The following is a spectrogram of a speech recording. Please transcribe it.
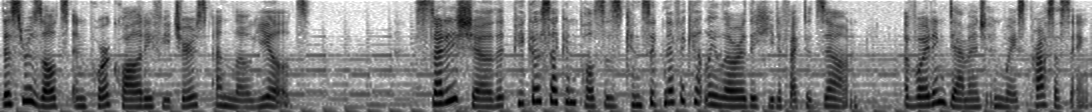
This results in poor quality features and low yields. Studies show that picosecond pulses can significantly lower the heat affected zone, avoiding damage and waste processing.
